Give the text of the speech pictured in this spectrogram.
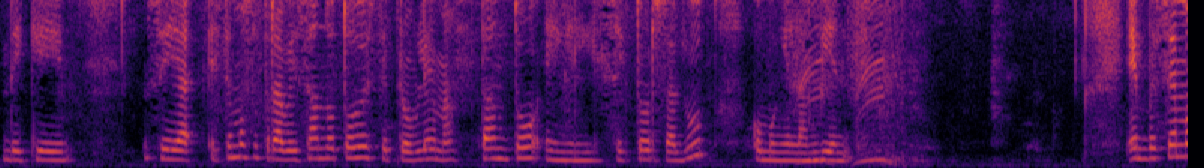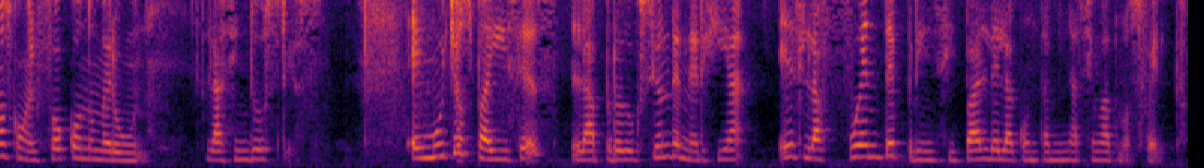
de que estemos atravesando todo este problema, tanto en el sector salud como en el ambiente. Empecemos con el foco número uno, las industrias. En muchos países, la producción de energía es la fuente principal de la contaminación atmosférica,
